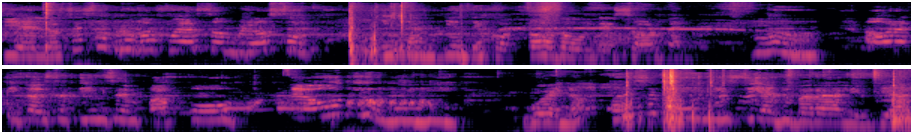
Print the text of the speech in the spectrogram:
cielos, esa broma fue asombrosa. Y también dejó todo un desorden. Oh, ahora mi calcetín se empapó. Te odio, Lily. Bueno, parece que Amy sí ayudará a limpiar.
